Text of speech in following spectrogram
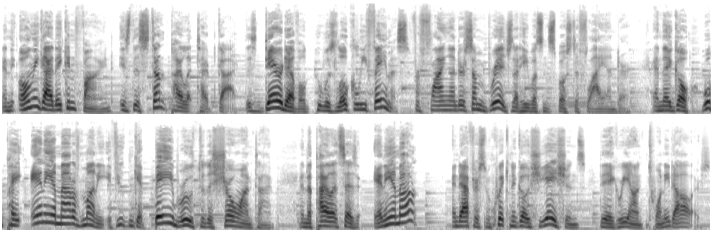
And the only guy they can find is this stunt pilot type guy, this daredevil who was locally famous for flying under some bridge that he wasn't supposed to fly under. And they go, We'll pay any amount of money if you can get Babe Ruth to the show on time. And the pilot says, Any amount? And after some quick negotiations, they agree on $20.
